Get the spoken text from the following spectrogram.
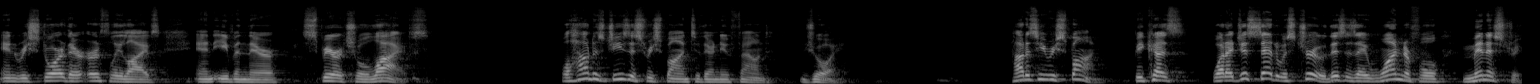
and restore their earthly lives and even their spiritual lives. Well, how does Jesus respond to their newfound joy? How does he respond? Because what I just said was true. This is a wonderful ministry.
